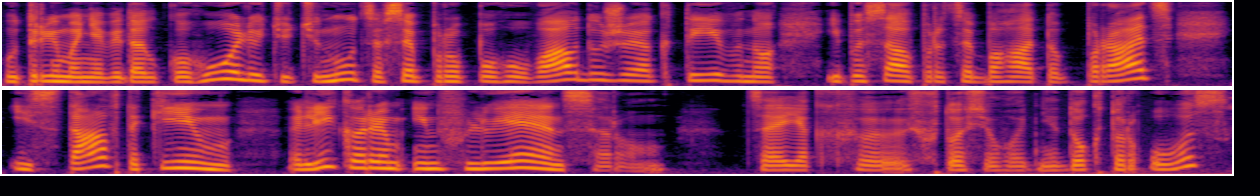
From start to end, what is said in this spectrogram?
утримання від алкоголю, тютюну. Це все пропагував дуже активно і писав про це багато праць, і став таким лікарем-інфлюенсером. Це як е, хто сьогодні? Доктор Оз?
